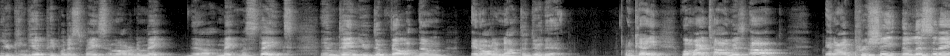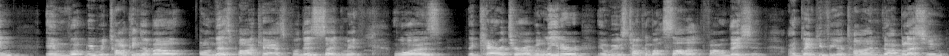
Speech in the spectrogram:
you can give people the space in order to make the make mistakes and then you develop them in order not to do that. Okay? Well, my time is up. And I appreciate the listening. And what we were talking about on this podcast for this segment was the character of a leader, and we was talking about solid foundation. I thank you for your time. God bless you,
